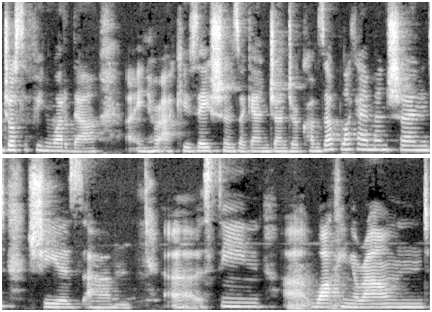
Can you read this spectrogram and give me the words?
Josephine Warda, uh, in her accusations, again, gender comes up, like I mentioned. She is um, uh, seen uh, walking around.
